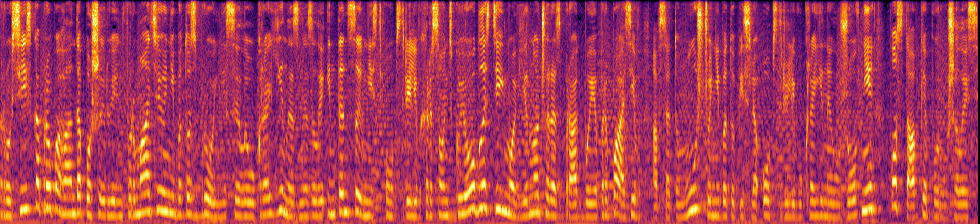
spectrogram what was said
Російська пропаганда поширює інформацію, нібито Збройні сили України знизили інтенсивність обстрілів Херсонської області, ймовірно, через брак боєприпасів. А все тому, що нібито після обстрілів України у жовтні поставки порушились.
